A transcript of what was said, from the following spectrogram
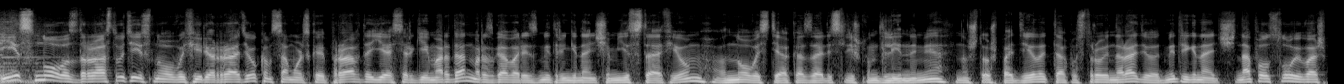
И снова здравствуйте, и снова в эфире радио «Комсомольская правда». Я Сергей Мордан. Мы разговариваем с Дмитрием Геннадьевичем Евстафьевым. Новости оказались слишком длинными. Ну что ж поделать, так устроено радио. Дмитрий Геннадьевич, на полслоя ваш,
